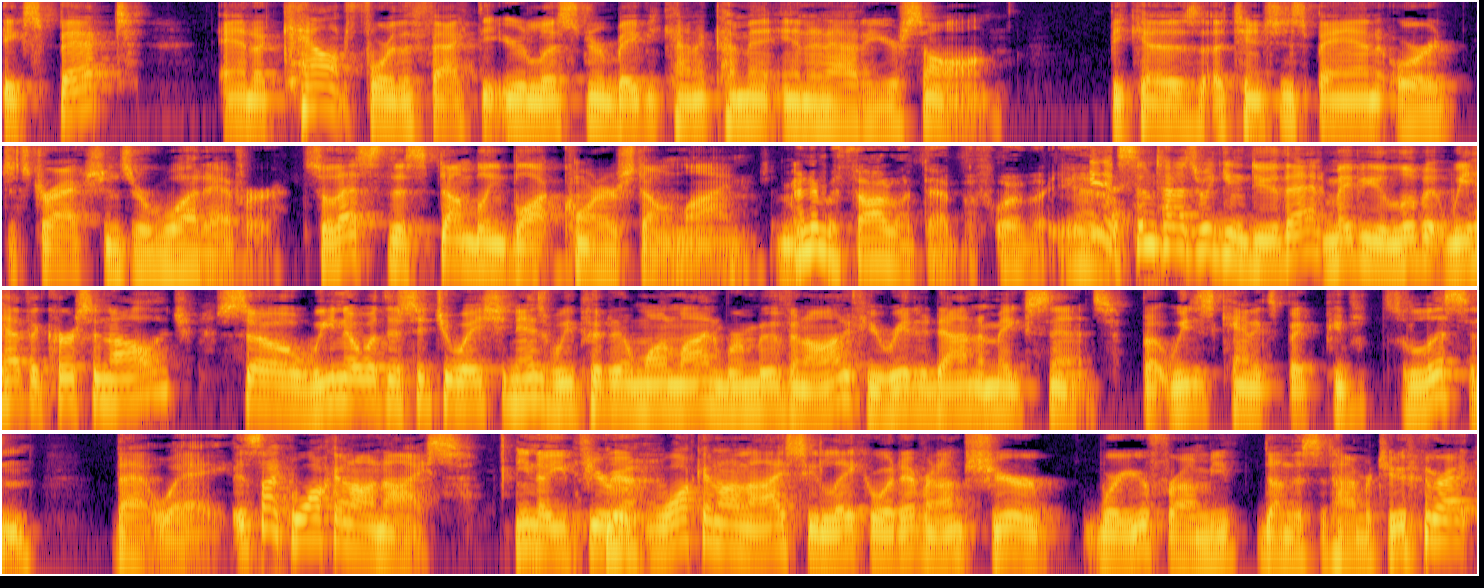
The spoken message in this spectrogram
expect and account for the fact that your listener may be kind of coming in and out of your song because attention span or distractions or whatever. So that's the stumbling block cornerstone line. I, mean, I never thought about that before, but yeah. Yeah, sometimes we can do that. Maybe a little bit. We have the curse of knowledge. So we know what the situation is. We put it in one line, we're moving on. If you read it down, it makes sense. But we just can't expect people to listen that way. It's like walking on ice you know, if you're yeah. walking on an icy lake or whatever, and I'm sure where you're from, you've done this a time or two, right?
